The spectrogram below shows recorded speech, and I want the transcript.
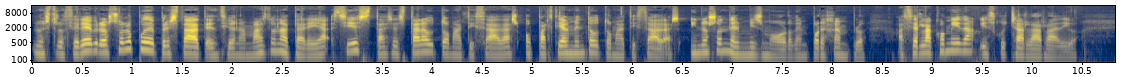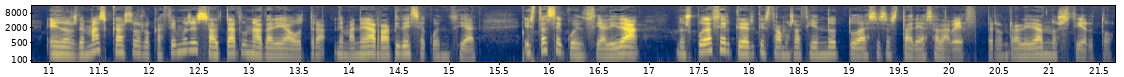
Nuestro cerebro solo puede prestar atención a más de una tarea si éstas están automatizadas o parcialmente automatizadas y no son del mismo orden, por ejemplo, hacer la comida y escuchar la radio. En los demás casos lo que hacemos es saltar de una tarea a otra de manera rápida y secuencial. Esta secuencialidad nos puede hacer creer que estamos haciendo todas esas tareas a la vez, pero en realidad no es cierto.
